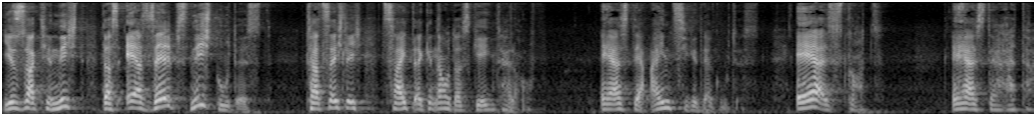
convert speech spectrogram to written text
Jesus sagt hier nicht, dass er selbst nicht gut ist. Tatsächlich zeigt er genau das Gegenteil auf. Er ist der Einzige, der gut ist. Er ist Gott. Er ist der Retter.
